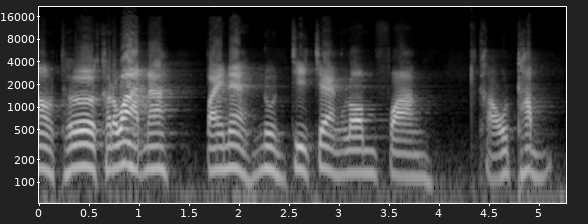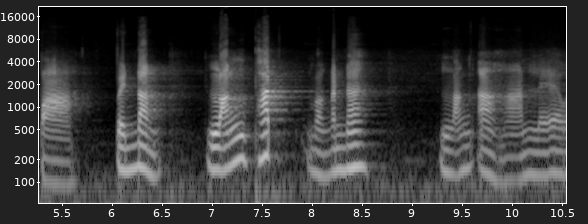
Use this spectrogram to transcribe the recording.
อ้าวเธอคารวาสนะ ไปแน่นุ่นที่แจ้งล้อมฟาง เขาทำป่าไปนั่ง หลังพัดว่างั้นนะ หลังอาหารแล้ว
